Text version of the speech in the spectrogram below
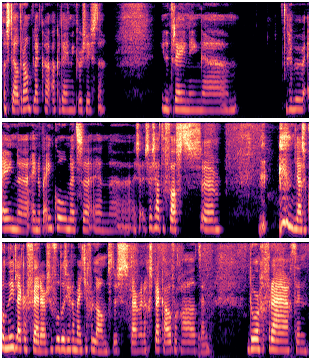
een stel Droomplek academiecursisten. In de training uh, hebben we één, uh, één op één call met ze en uh, ze, ze, zaten vast. Ehm, ja, ze konden niet lekker verder. Ze voelden zich een beetje verlamd. Dus daar hebben we een gesprek over gehad en doorgevraagd en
